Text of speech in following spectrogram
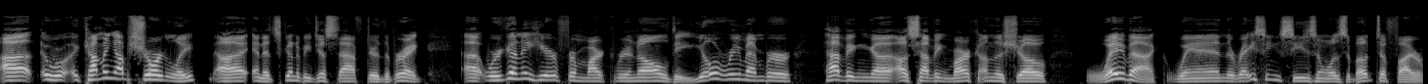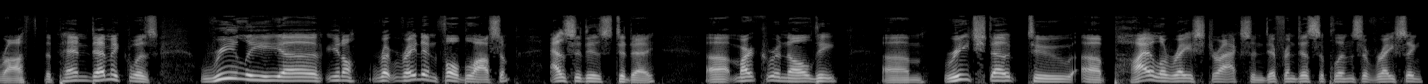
Uh, coming up shortly, uh, and it's going to be just after the break. Uh, we're going to hear from Mark Rinaldi. You'll remember having uh, us having Mark on the show way back when the racing season was about to fire off. The pandemic was really, uh, you know, r- right in full blossom, as it is today. Uh, Mark Rinaldi um, reached out to a pile of racetracks and different disciplines of racing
